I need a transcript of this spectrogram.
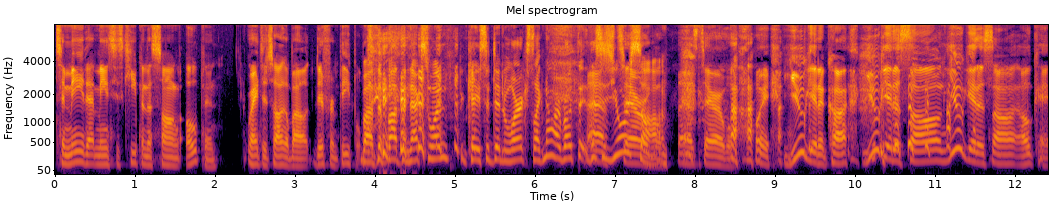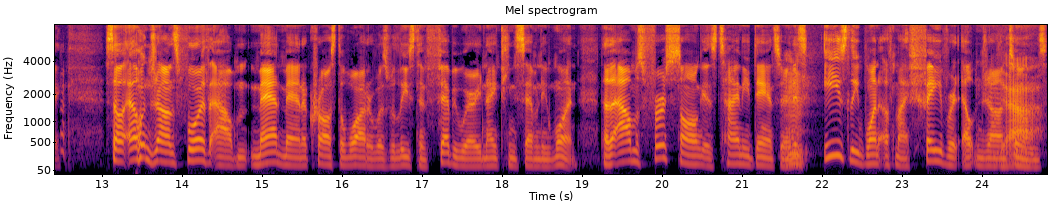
to me, that means he's keeping the song open, right, to talk about different people. But the, about the next one, in case it didn't work, it's like, "No, I wrote the, this That's is your terrible. song." That's terrible. Wait, you get a car, you get a song, you get a song. Okay. So Elton John's fourth album, Madman Across the Water, was released in February 1971. Now the album's first song is Tiny Dancer, and it's mm. easily one of my favorite Elton John Yeah. tunes.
